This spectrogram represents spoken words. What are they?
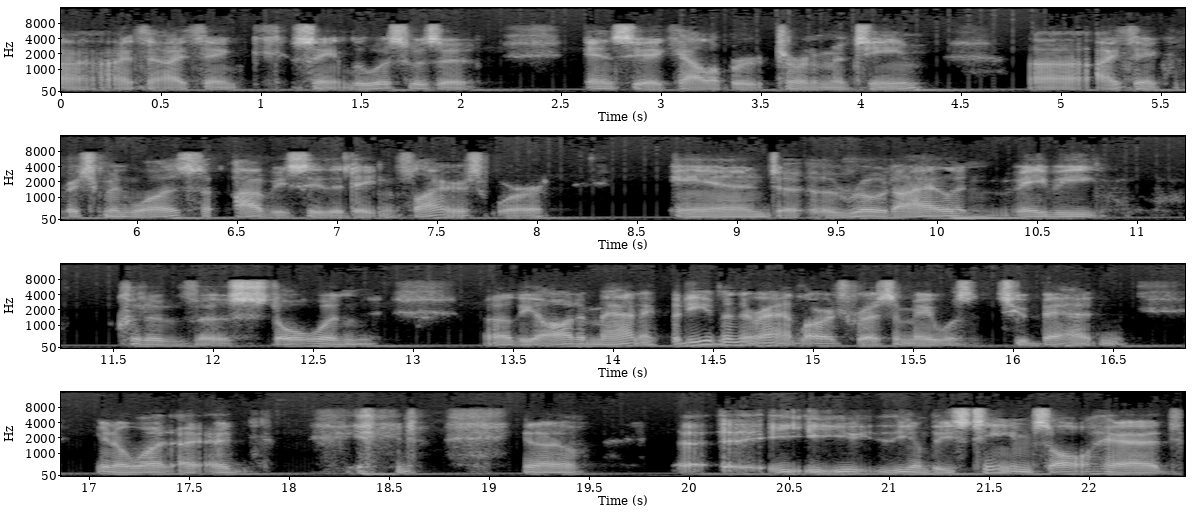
Uh, I, th- I, think St. Louis was a NCAA caliber tournament team. Uh, I think Richmond was. Obviously, the Dayton Flyers were, and uh, Rhode Island maybe could have uh, stolen the automatic, but even their at-large resume wasn't too bad. And you know what? I, I you know, you, you know, these teams all had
